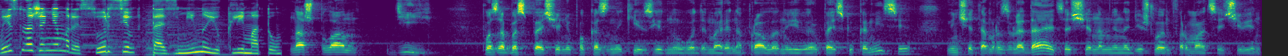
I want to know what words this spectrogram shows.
виснаженням ресурсів та зміною клімату. Наш план дій по забезпеченню показників згідно угоди мери направлений в Європейську комісію. Він ще там розглядається, ще нам не надійшло інформації, чи він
